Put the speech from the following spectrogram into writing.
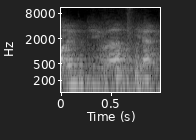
お出口は左側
